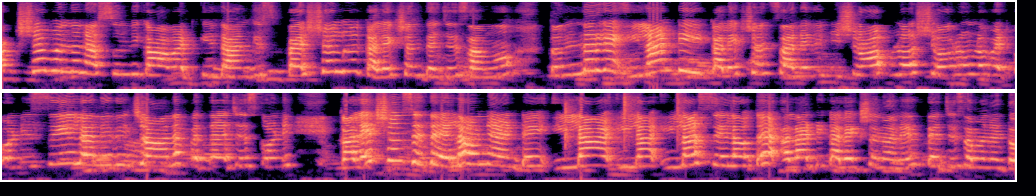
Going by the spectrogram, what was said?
రక్షాబంధన్ వస్తుంది కాబట్టి దానికి స్పెషల్గా కలెక్షన్ తెచ్చేసాము. తొందరగా ఇలాంటి కలెక్షన్స్ అనేది మీ షాప్లో షోరూమ్లో పెట్టుకోండి. సేల్ అనేది చాలా పెద్దగా చేసుకోండి. కలెక్షన్స్ అయితే ఎలా ఉన్నాయంటే ఇలా ఇలా ఇలా సేల్ అవుతాయి. అలాంటి కలెక్షన్ అనేది తెచ్చేసాం అన్నట్టు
